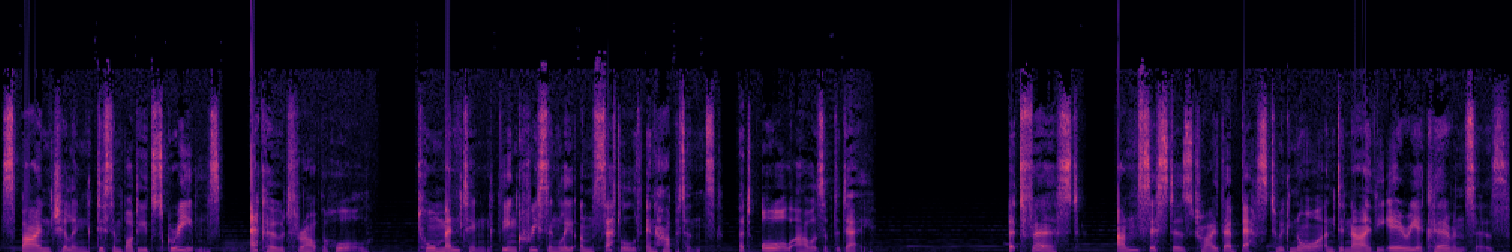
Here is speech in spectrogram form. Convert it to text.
spine chilling disembodied screams echoed throughout the hall, tormenting the increasingly unsettled inhabitants at all hours of the day. At first, Anne's sisters tried their best to ignore and deny the eerie occurrences.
